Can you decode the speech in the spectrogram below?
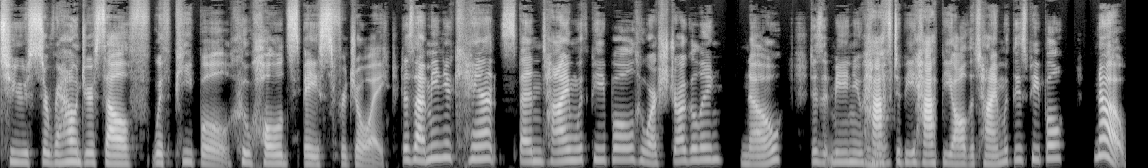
to surround yourself with people who hold space for joy. Does that mean you can't spend time with people who are struggling? No. Does it mean you Mhm. have to be happy all the time with these people? No.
